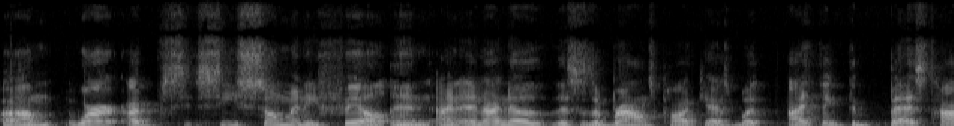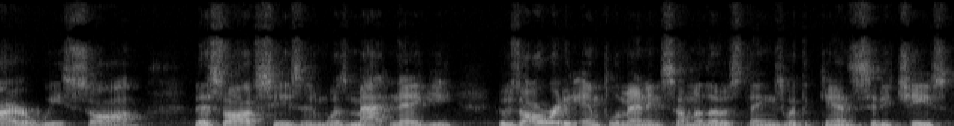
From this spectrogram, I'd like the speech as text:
um, I see so many fail. And and I know this is a Browns podcast, but I think the best hire we saw this offseason was Matt Nagy, who's already implementing some of those things with the Kansas City Chiefs,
